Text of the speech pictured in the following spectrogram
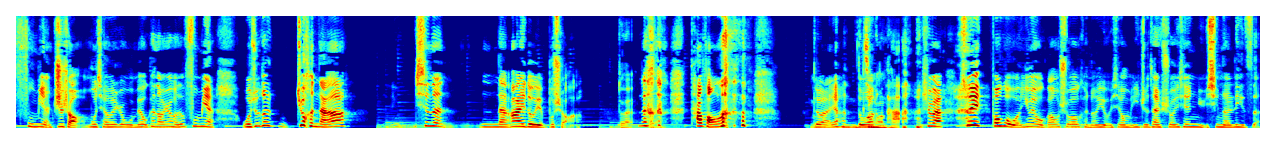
负面，至少目前为止我没有看到任何的负面。我觉得就很难啊，现在男爱豆也不少啊。对，那 塌房了。对吧？也很多，经常他，是吧？所以包括我，因为我刚刚说，可能有一些我们一直在说一些女性的例子。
